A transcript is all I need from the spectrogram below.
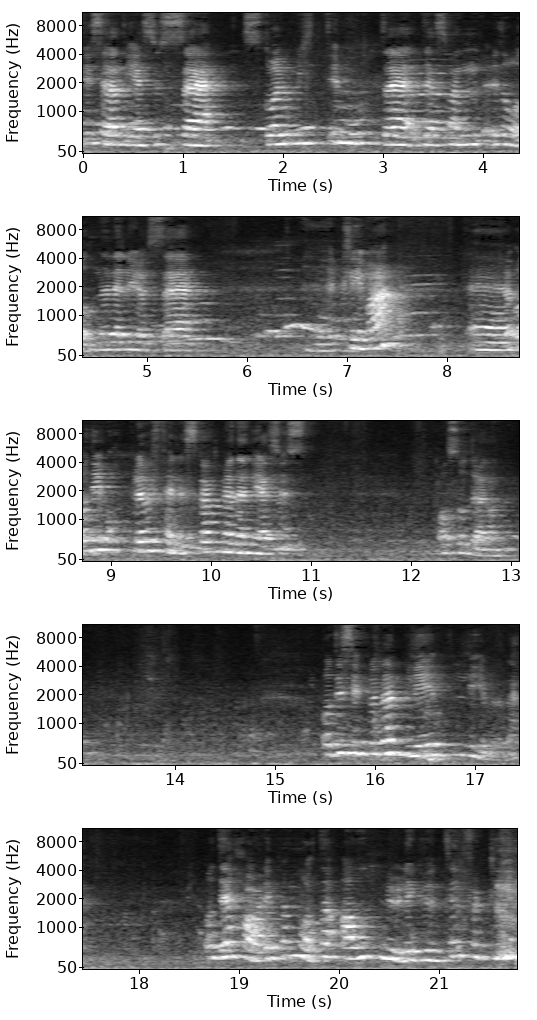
de ser at Jesus eh, står midt imot eh, det som er den rådende religiøse eh, klimaet. Eh, og de opplever fellesskap med den Jesus, og så dør han. Og disiplene blir livredde. Og det har de på en måte all mulig grunn til, fordi de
